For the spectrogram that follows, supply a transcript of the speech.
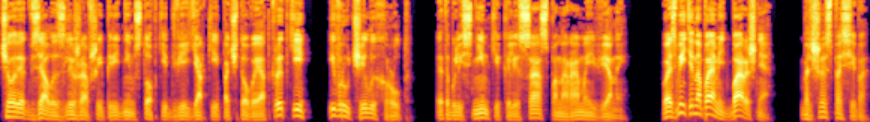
Человек взял из лежавшей перед ним стопки две яркие почтовые открытки и вручил их Рут. Это были снимки колеса с панорамой Вены. «Возьмите на память, барышня!» «Большое спасибо».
